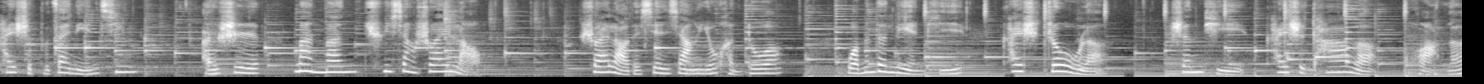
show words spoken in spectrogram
开始不再年轻，而是慢慢趋向衰老。衰老的现象有很多。我们的脸皮开始皱了，身体开始塌了、垮了，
